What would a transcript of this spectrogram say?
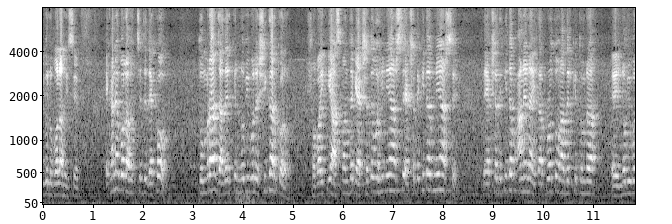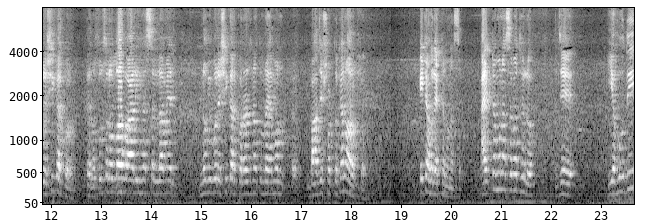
এগুলো বলা হয়েছে এখানে বলা হচ্ছে যে, দেখো, তোমরা যাদেরকে নবী বলে স্বীকার করো, সবাই কি আসমান থেকে একসাথে ওহি নিয়ে আসছে, একসাথে কিতাব নিয়ে আসছে? একসাথে কিতাব আনে নাই তারপরে তো ওনাদেরকে তোমরা এই নবী বলে স্বীকার করো। রসুল সাল আলী হাসাল্লামের নবী বলে স্বীকার করার জন্য তোমরা এমন বাজে শর্ত কেন আরোপ করো? এটা হলো একটা মোনাসেব। আরেকটা মোনাসেবাত হলো যে, ইহুদি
